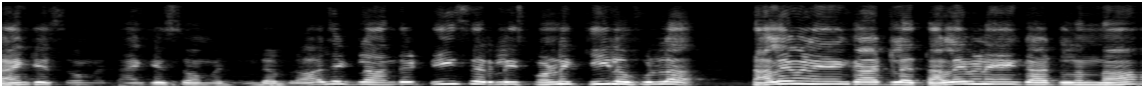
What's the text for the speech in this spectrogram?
Thank you so much thank you so much இந்த ப்ராஜெக்ட்ல வந்து டீசர் ரிலீஸ் பண்ண கீழே ஃபுல்லா தலைவனையும் காட்டல தலைவனையும் காட்டலன்னு தான்.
